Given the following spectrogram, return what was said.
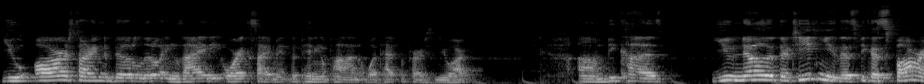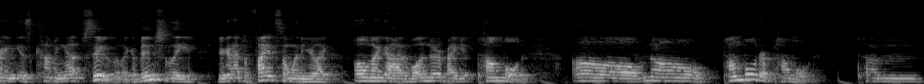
you are starting to build a little anxiety or excitement, depending upon what type of person you are, um, because you know that they're teaching you this because sparring is coming up soon. Like eventually you're gonna have to fight someone and you're like, oh my God, wonder if I get pummeled. Oh no, pummeled or pummeled? Pum,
